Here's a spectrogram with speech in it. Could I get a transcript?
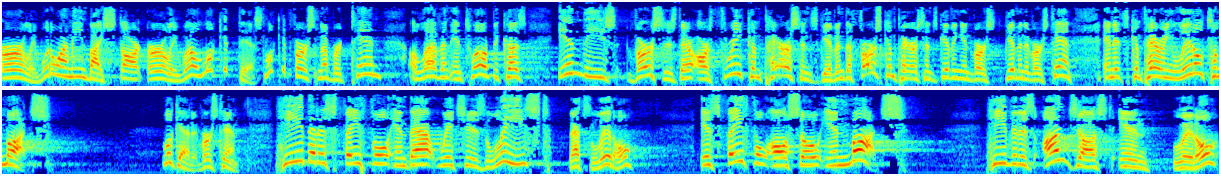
early. What do I mean by start early? Well, look at this. Look at verse number 10, 11, and 12 because in these verses there are three comparisons given. The first comparison is given in verse, given in verse 10, and it's comparing little to much. Look at it, verse 10. He that is faithful in that which is least, that's little, is faithful also in much. He that is unjust in little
